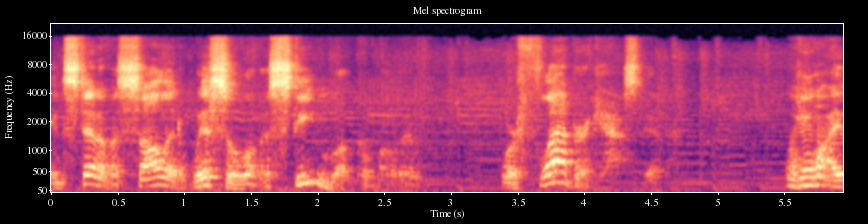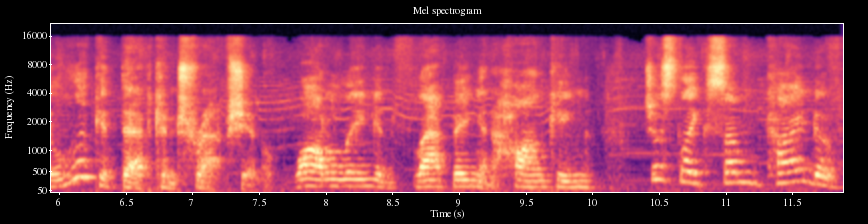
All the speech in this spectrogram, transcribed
instead of a solid whistle of a steam locomotive, were flabbergasted. Why, look at that contraption, waddling and flapping and honking, just like some kind of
